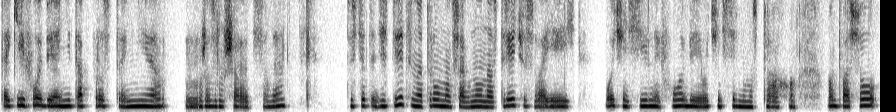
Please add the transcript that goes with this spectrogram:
такие фобии, они так просто не разрушаются, да. То есть это действительно Труман шагнул навстречу своей очень сильной фобии, очень сильному страху. Он пошел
